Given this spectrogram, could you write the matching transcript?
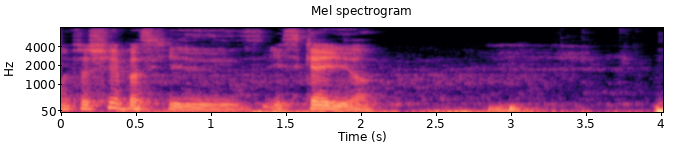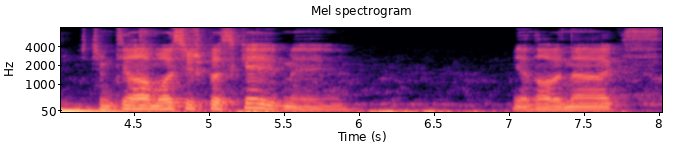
Ça me fait chier parce qu'il il scale. Tu me diras, moi aussi je peux scale, mais... Il y a Dravenax.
